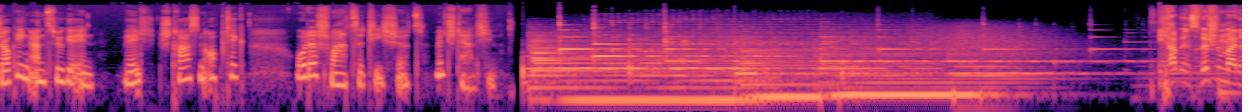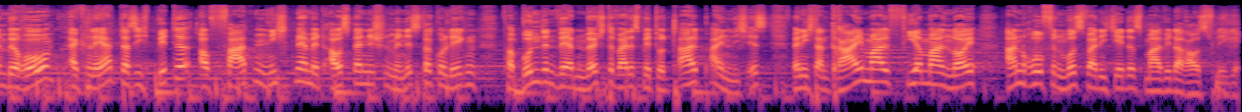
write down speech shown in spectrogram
Jogginganzüge in Milchstraßenoptik oder schwarze T-Shirts mit Sternchen. Ich habe inzwischen meinem Büro erklärt, dass ich bitte auf Fahrten nicht mehr mit ausländischen Ministerkollegen verbunden werden möchte, weil es mir total peinlich ist, wenn ich dann dreimal, viermal neu anrufen muss, weil ich jedes Mal wieder rausfliege.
